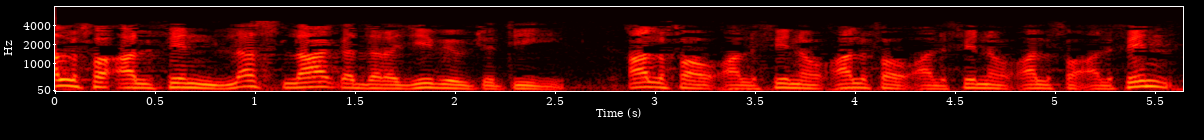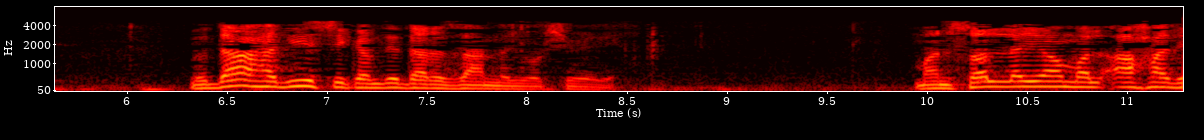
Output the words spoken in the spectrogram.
الف الفن لس لاک درجه به اوچتیږي الف او الفن او الف او الفن او الف الفن نو دا حدیث چې کوم دې در ځان نه جوړ شوی دی من صلی یوم الاحد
